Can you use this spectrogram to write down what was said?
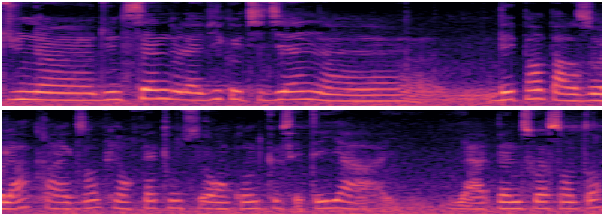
d'une scène de la vie quotidienne dépeinte par Zola, par exemple. Et en fait, on se rend compte que c'était il, y a à peine 60 ans.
